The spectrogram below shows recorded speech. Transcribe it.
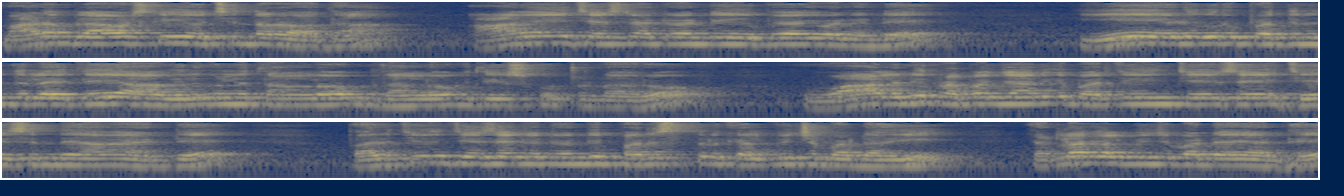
మేడం ఫ్లవర్స్కి వచ్చిన తర్వాత ఆమె చేసినటువంటి ఉపయోగం ఏంటంటే ఏ ఏడుగురు ప్రతినిధులైతే ఆ వెలుగుల్ని తనలో తనలోకి తీసుకుంటున్నారో వాళ్ళని ప్రపంచానికి పరిచయం చేసే చేసింది ఆమె అంటే పరిచయం చేసేటటువంటి పరిస్థితులు కల్పించబడ్డాయి. ఎట్లా కల్పించబడ్డాయి అంటే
